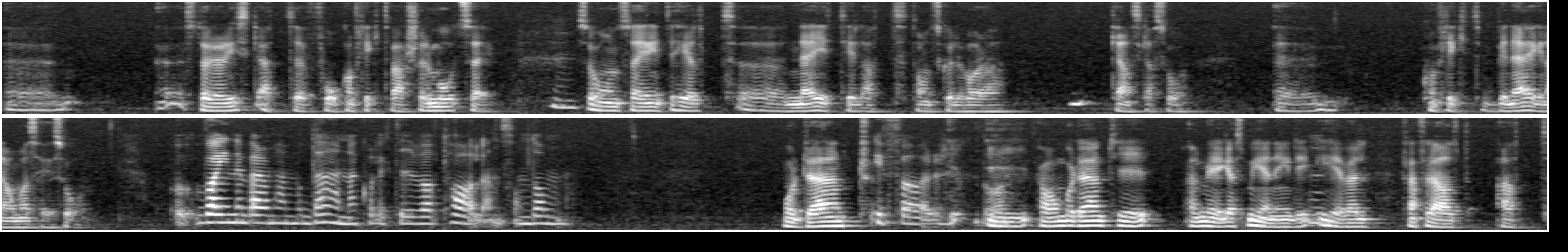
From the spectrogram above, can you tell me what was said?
eh, större risk att få konfliktvarsel mot sig. Mm. Så hon säger inte helt nej till att de skulle vara ganska så konfliktbenägna om man säger så. Vad innebär de här moderna kollektivavtalen som de Modernt är för? I, ja, modernt i Almegas mening det Mm. är väl framförallt att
